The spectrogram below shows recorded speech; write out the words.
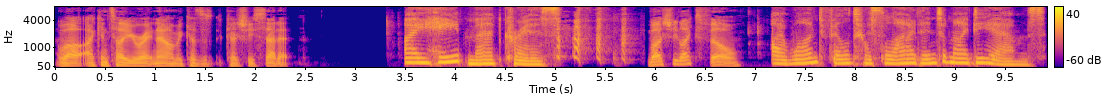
Well, I can tell you right now because because she said it. I hate Mad Chris. Well, she likes Phil. I want Phil to slide into my DMs.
